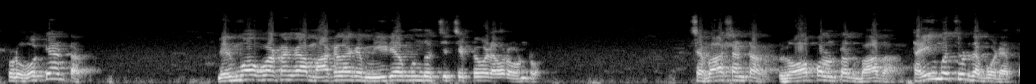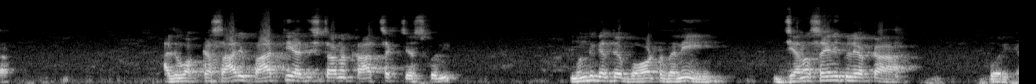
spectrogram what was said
ఇప్పుడు ఓకే అంటారు. నిర్మోహటంగా మాకలాగా మీడియా ముందు వచ్చి చెప్పేవాడు ఎవరు ఉండరు. శభాష్ అంటారు లోపల ఉంటుంది బాధ. టైం వచ్చినప్పుడు దెబ్బోడేస్తారు అది ఒక్కసారి పార్టీ అధిష్టానం క్రాస్ చెక్ చేసుకొని ముందుకెళ్తే బాగుంటుందని జన సైనికుల యొక్క కోరిక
